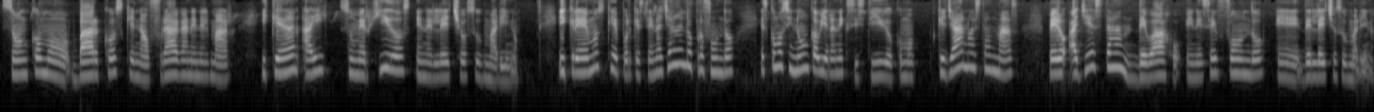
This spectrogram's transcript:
son como barcos que naufragan en el mar y quedan ahí sumergidos en el lecho submarino. Y creemos que porque estén allá en lo profundo es como si nunca hubieran existido, como que ya no están más, pero allí están debajo, en ese fondo eh, del lecho submarino.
